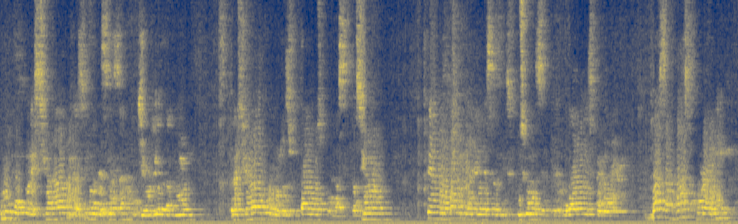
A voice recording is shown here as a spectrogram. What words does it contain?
grupos presionados, y así lo decía Santi Chirolio también, presionado por los resultados, por la situación. Es normal que haya esas discusiones entre jugadores, pero pasa más por ahí.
